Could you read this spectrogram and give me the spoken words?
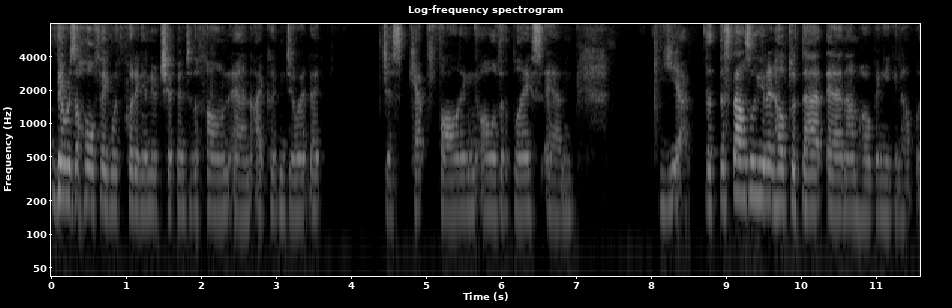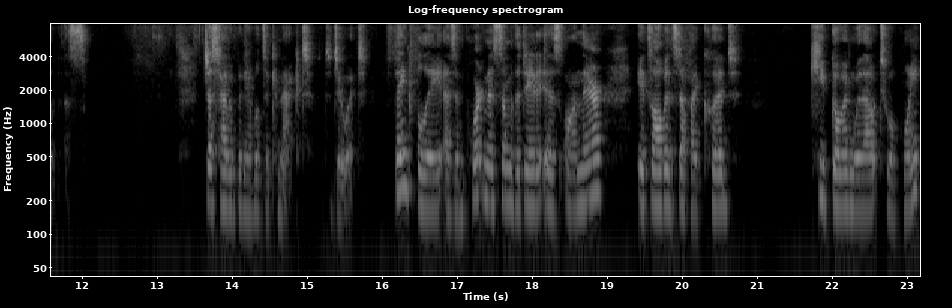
there was a whole thing with putting a new chip into the phone and I couldn't do it that just kept falling all over the place and yeah the, the spousal unit helped with that and I'm hoping he can help with this. Just haven't been able to connect to do it. Thankfully as important as some of the data is on there it's all been stuff I could keep going without to a point.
